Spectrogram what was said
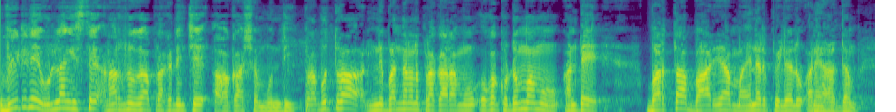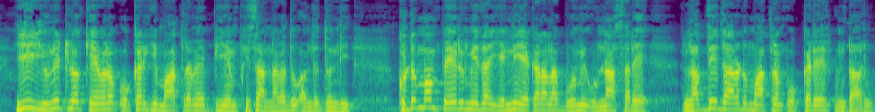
వీటిని ఉల్లంఘిస్తే అనర్హులుగా ప్రకటించే అవకాశం ఉంది. ప్రభుత్వ నిబంధనల ప్రకారము ఒక కుటుంబము అంటే భర్త భార్య మైనర్ పిల్లలు అనే అర్థం. ఈ యూనిట్లో కేవలం ఒక్కరికి మాత్రమే పీఎం కిసాన్ నగదు అందుతుంది. కుటుంబం పేరు మీద ఎన్ని ఎకరాల భూమి ఉన్నా సరే లబ్ధిదారుడు మాత్రం ఒక్కరే ఉంటారు.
